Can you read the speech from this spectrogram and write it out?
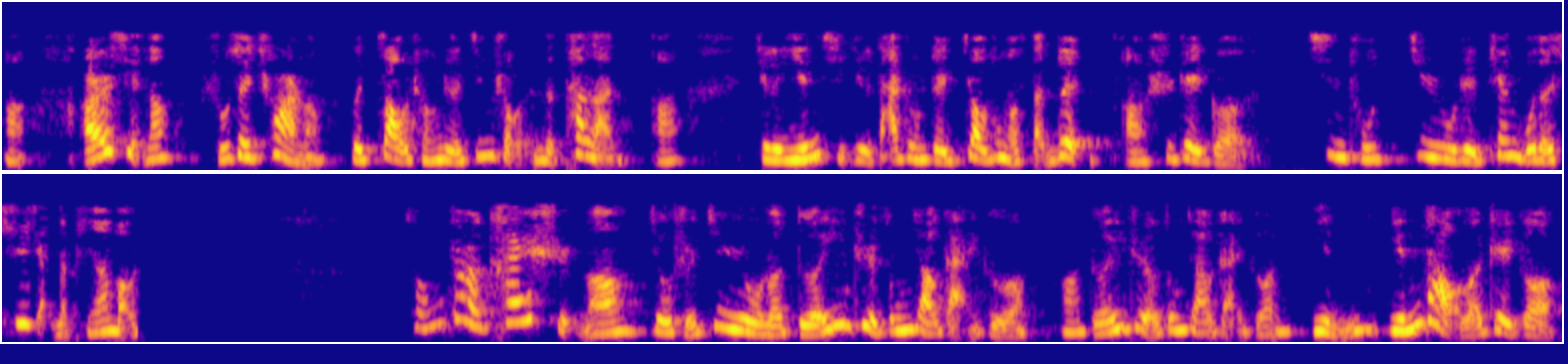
啊，而且呢，赎罪券呢会造成这个经手人的贪婪啊，这个引起这个大众对教宗的反对啊，是这个信徒进入这天国的虚假的平安保。从这儿开始呢，就是进入了德意志宗教改革啊，德意志的宗教改革引引导了这个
